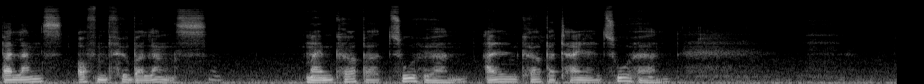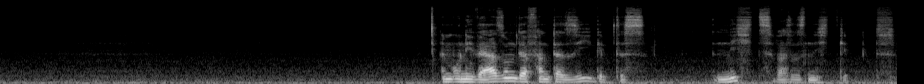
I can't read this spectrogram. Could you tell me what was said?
Balance, offen für Balance. Meinem Körper zuhören, allen Körperteilen zuhören. Im Universum der Fantasie gibt es nichts, was es nicht gibt.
